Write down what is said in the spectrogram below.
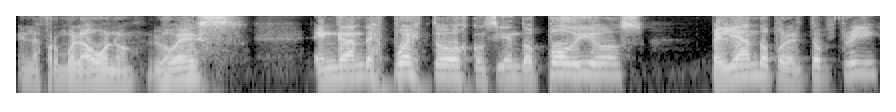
la Fórmula 1? ¿Lo ves en grandes puestos, consiguiendo podios, peleando por el top 3?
